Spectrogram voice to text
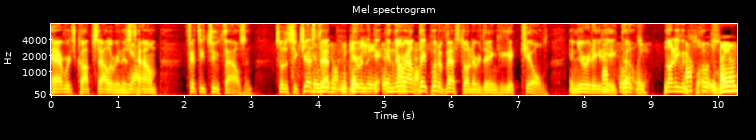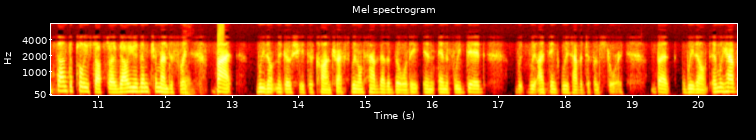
Average cop salary in this Yeah. town, fifty-two thousand. So to suggest that you're in, and they're out, they put a vest on every day and can get killed, and you're at eighty-eight thousand. Not even Absolutely. close. My own son's a police officer. I value them tremendously. Right. But we don't negotiate their contracts. We don't have that ability. And, and if we did, we, we, I think we'd have a different story. But we don't. And we have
